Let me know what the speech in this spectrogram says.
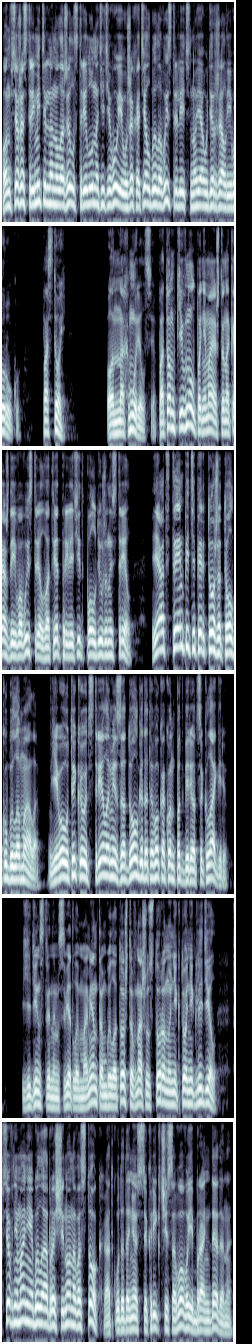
Он все же стремительно наложил стрелу на тетиву и уже хотел было выстрелить, но я удержал его руку. «Постой!» Он нахмурился, потом кивнул, понимая, что на каждый его выстрел в ответ прилетит полдюжины стрел. И от Темпи теперь тоже толку было мало. Его утыкают стрелами задолго до того, как он подберется к лагерю. Единственным светлым моментом было то, что в нашу сторону никто не глядел – все внимание было обращено на восток, откуда донесся крик часового и брань Дедена.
